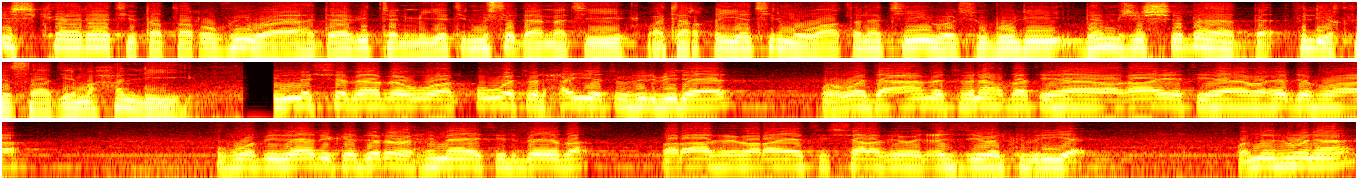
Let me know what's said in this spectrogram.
إشكالات التطرف وأهداف التنمية المستدامة وترقية المواطنة وسبل دمج الشباب في الاقتصاد المحلي. إن الشباب هو القوة الحية في البلاد وهو دعامة نهضتها وغايتها وهدفها وهو بذلك درع حماية البيضة ورافع راية الشرف والعز والكبرياء. ومن هنا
